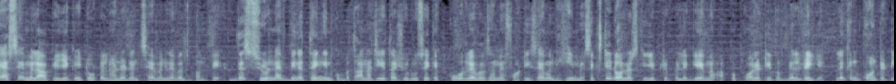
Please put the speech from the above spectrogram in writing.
ऐसे मिला के ये कहीं total hundred and seven levels बनते हैं। This should have been a thing इनको बताना चाहिए था शुरू से कि कोर लेवल्स हमें फोर्टी सेवन ही में सिक्सटी डॉलर्स की ये ट्रिपल ए गेम है, आपको क्वालिटी तो मिल रही है, लेकिन quantity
